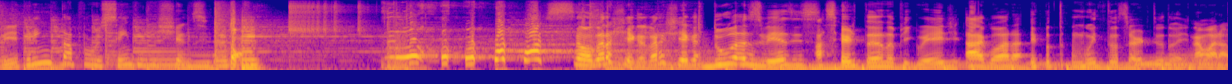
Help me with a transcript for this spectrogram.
ver, 30% de chance. Toma! Oh, Não, agora chega, agora chega. Duas vezes acertando upgrade. Agora eu tô muito sortudo aí, na moral.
